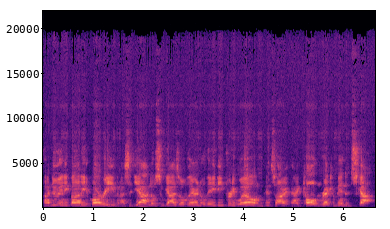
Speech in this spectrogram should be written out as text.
I knew anybody at Barr-Reeve, and I said, yeah, I know some guys over there. I know the AD pretty well, and, and so I, I called and recommended Scott,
